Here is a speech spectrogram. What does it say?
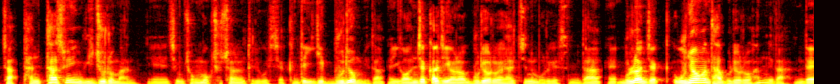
자, 단타 스윙 위주로만 예, 지금 종목 추천을 드리고 있어요. 근데 이게 무료입니다. 이거 언제까지 여러 무료로 할지는 모르겠습니다. 예, 물론 이제 운영은 다 무료로 합니다. 근데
